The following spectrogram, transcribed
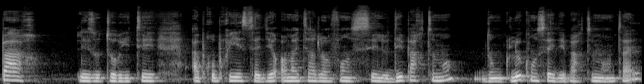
par les autorités appropriées, c'est-à-dire en matière de l'enfance, c'est le département, donc le conseil départemental.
